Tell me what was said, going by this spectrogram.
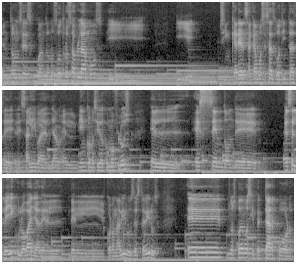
Entonces, cuando nosotros hablamos y, y sin querer sacamos esas gotitas de, de saliva, el, el, bien conocido como flush, el, es en donde es el vehículo, vaya, del, del coronavirus, de este virus. Eh, nos podemos infectar por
